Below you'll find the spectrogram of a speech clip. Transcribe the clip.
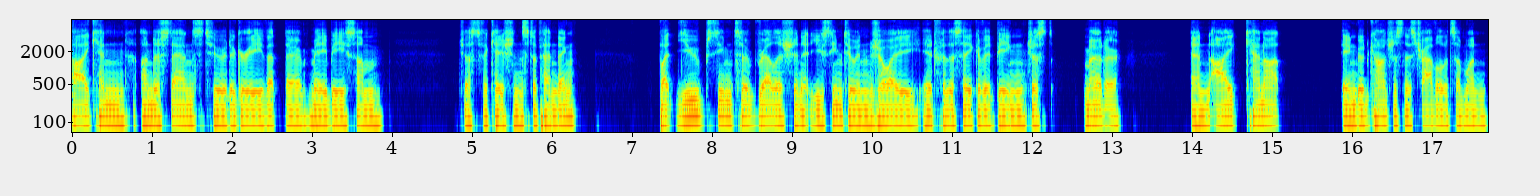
I can understand to a degree that there may be some justifications depending. But you seem to relish in it. You seem to enjoy it for the sake of it being just murder. And I cannot, in good consciousness, travel with someone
